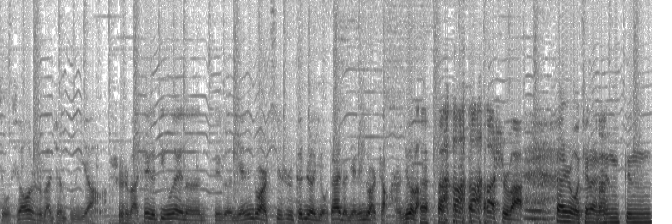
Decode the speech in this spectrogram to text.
九霄是完全不一样了，是吧？这个定位呢，这个年龄段其实跟着有代的年龄段涨上去了，是吧？但是我前两天跟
